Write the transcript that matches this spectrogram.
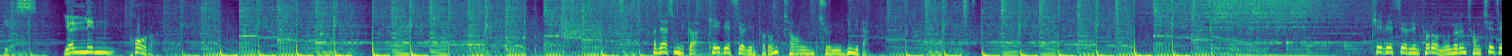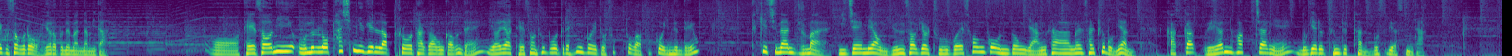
KBS 열린 토론 안녕하십니까. KBS 열린 토론 정준희입니다. KBS 열린 토론 오늘은 정치의 재구성으로 여러분을 만납니다. 어, 대선이 오늘로 86일 앞으로 다가온 가운데 여야 대선 후보들의 행보에도 속도가 붙고 있는데요. 특히 지난 주말 이재명, 윤석열 두 후보의 선거운동 양상을 살펴보면 각각 외연 확장에 무게를 둔 듯한 모습이었습니다.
